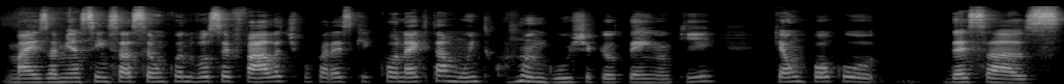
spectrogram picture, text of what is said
mas a minha sensação quando você fala, tipo, parece que conecta muito com uma angústia que eu tenho aqui, que é um pouco dessas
